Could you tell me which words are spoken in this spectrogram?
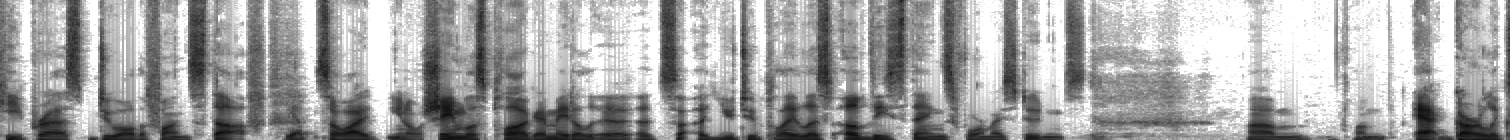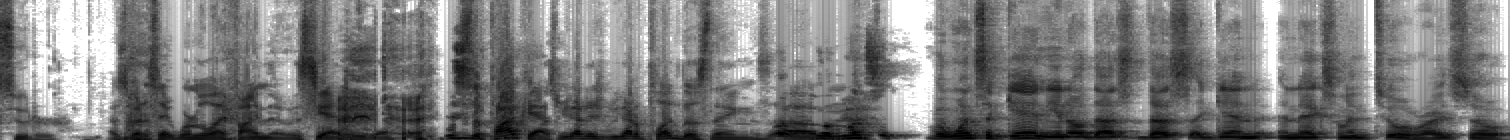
key press, do all the fun stuff. Yep. So I, you know, shameless plug. I made a, a, a YouTube playlist of these things for my students. Um, on, at Garlic Suter. I was about to say, where will I find those? Yeah, this is a podcast. We got to we got to plug those things. Um, but, once but once again, you know, that's that's again an excellent tool, right? So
